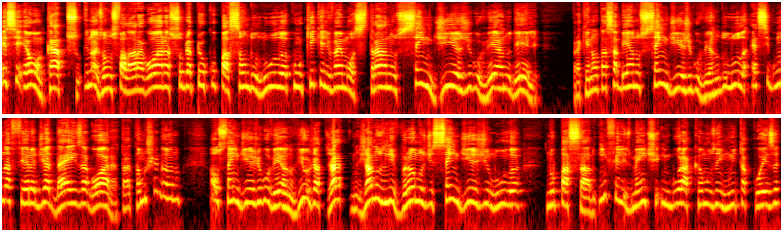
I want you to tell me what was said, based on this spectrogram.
Esse é o Ancapso e nós vamos falar agora sobre a preocupação do Lula com o que, que ele vai mostrar nos 100 dias de governo dele. Para quem não está sabendo, 100 dias de governo do Lula é segunda-feira, dia 10 agora, tá? Estamos chegando aos 100 dias de governo, viu? Já, já, já nos livramos de 100 dias de Lula no passado. Infelizmente, emburacamos em muita coisa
